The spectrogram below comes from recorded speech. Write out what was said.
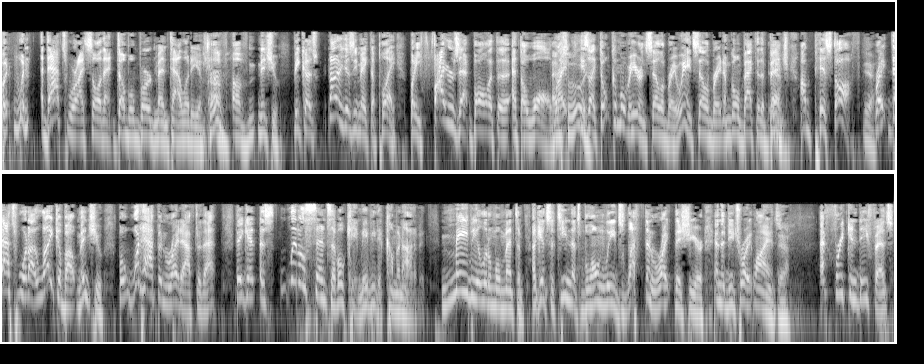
But when that's where I saw that double bird mentality of, of of Minshew because not only does he make the play, but he fires that ball at the at the wall, right? Absolutely. He's like, "Don't come over here and celebrate. We ain't celebrating. I'm going back to the bench. I'm pissed off." Yeah. Right? That's what I like about Minshew. But what happened right after that? They get a little sense of okay, maybe they're coming out of it. Maybe a little momentum against a team that's blown leads left and right this year, and the Detroit Lions. Yeah. That freaking defense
